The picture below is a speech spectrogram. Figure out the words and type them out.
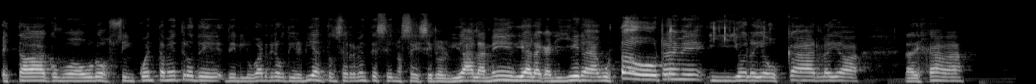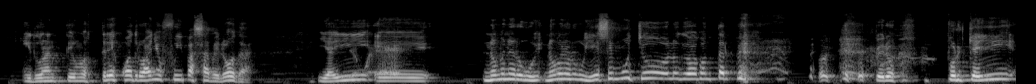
estaba como a unos 50 metros del lugar de la utilería, entonces de repente se, no sé, se le olvidaba la media, la canillera, Gustavo, tráeme, y yo la iba a buscar, la, iba, la dejaba y durante unos 3, 4 años fui pasapelota. Y ahí eh, no, me no me enorgullece mucho lo que voy a contar, pero, porque ahí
